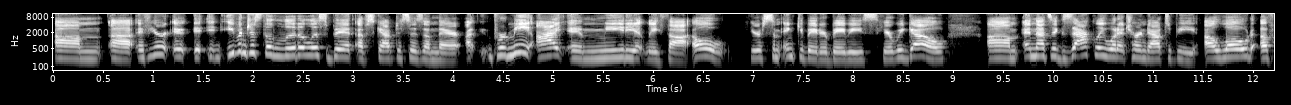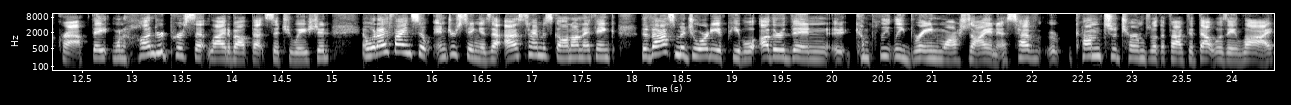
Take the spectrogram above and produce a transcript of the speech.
um, uh, if you're it, it, even just the littlest bit of skepticism there for me i immediately thought oh here's some incubator babies. Here we go. Um, and that's exactly what it turned out to be a load of crap. They 100% lied about that situation. And what I find so interesting is that as time has gone on, I think the vast majority of people, other than uh, completely brainwashed Zionists, have uh, come to terms with the fact that that was a lie.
